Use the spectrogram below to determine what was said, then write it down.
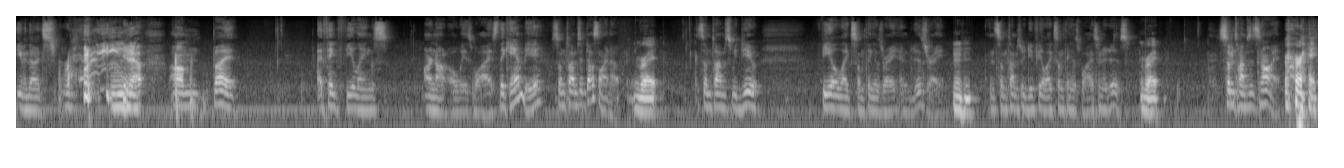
even though it's wrong, you know. Um, but I think feelings are not always wise. They can be. Sometimes it does line up. right. Sometimes we do feel like something is right and it is right, hmm and sometimes we do feel like something is wise and it is. Right. Sometimes it's not. right.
